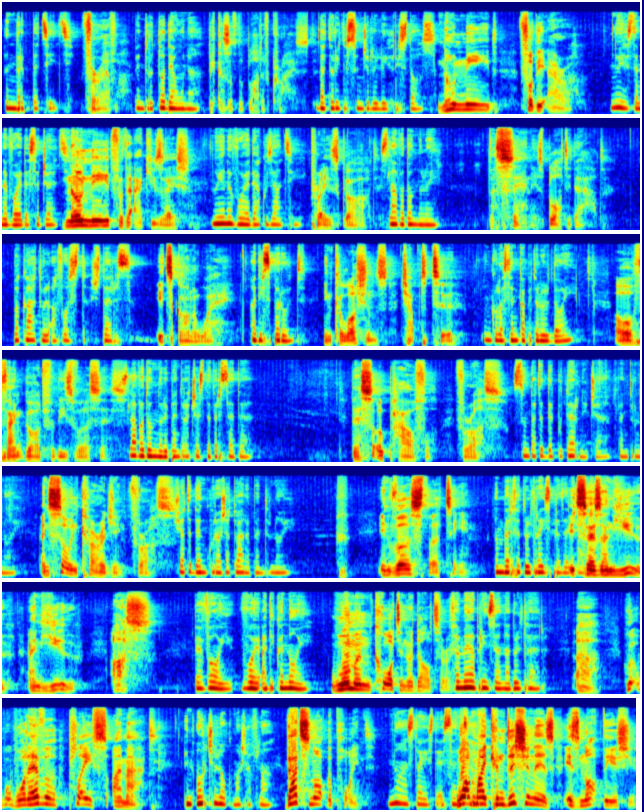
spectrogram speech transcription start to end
Îndreptățiți, forever pentru totdeauna, because of the blood of Christ. datorită sângelui lui Hristos. No need for the arrow. Nu este nevoie de săgeți, No need for the accusation. nu e nevoie de acuzații. Praise God. Slavă Domnului! The sin is blotted out. Păcatul a fost șters, It's gone away. a dispărut. In Colossians chapter 2, În Coloseni, capitolul 2, oh, thank God for these verses. slavă Domnului pentru aceste versete. They're so powerful for us Sunt atât de puternice pentru noi and so encouraging for us. și atât de încurajatoare pentru noi. In verse 13, În versetul 13, it says, And you, and you, us, pe voi, voi, adică noi, woman caught in adultery, femeia prinsă în adulter, uh, wh- wh- whatever place I'm at, în orice loc m-aș afla. that's not the point. Nu asta este What esența. my condition is, is not the issue.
